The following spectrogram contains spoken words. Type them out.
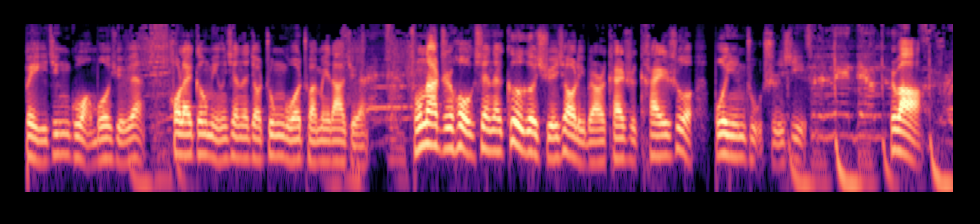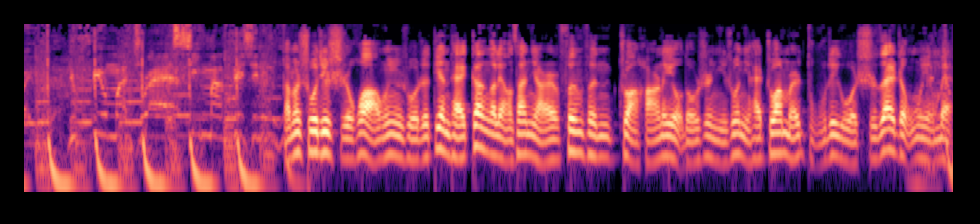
北京广播学院，后来更名，现在叫中国传媒大学。从那之后，现在各个学校里边开始开设播音主持系，是吧？咱们说句实话，我跟你说，这电台干个两三年，纷纷转行的有都是。你说你还专门读这个，我实在整不明白。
